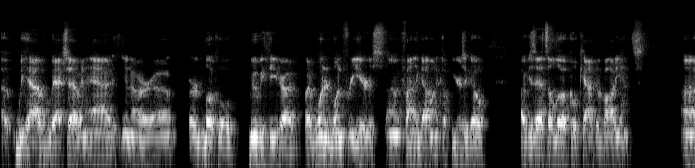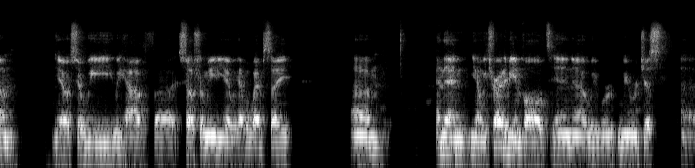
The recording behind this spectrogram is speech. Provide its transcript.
uh, we have we actually have an ad in our uh, our local movie theater. I've, I've wanted one for years. Um, I finally got one a couple years ago because that's a local captive audience. Um, you know, so we we have uh, social media, we have a website, um, and then you know we try to be involved in. Uh, we were we were just uh,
